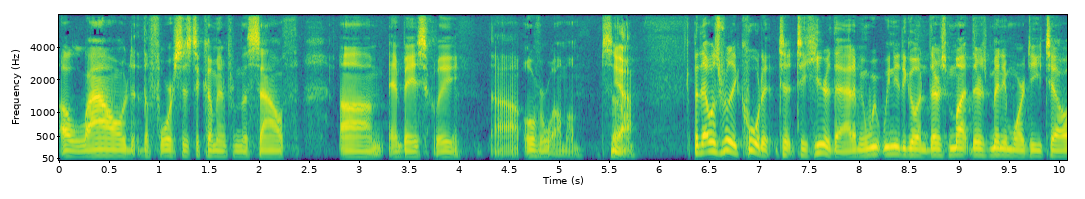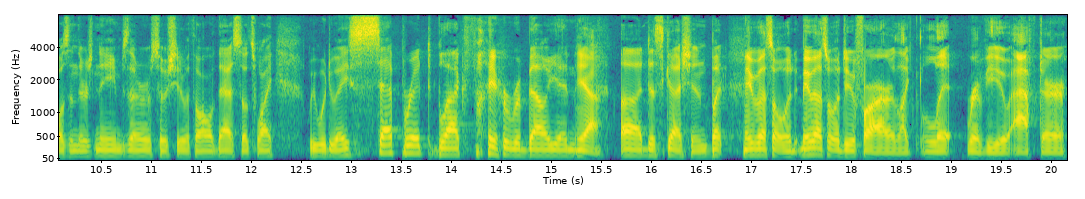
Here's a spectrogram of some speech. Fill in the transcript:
allowed the forces to come in from the south um, and basically uh, overwhelm them. So, Yeah. But that was really cool to, to, to hear that. I mean, we, we need to go and there's mu- there's many more details and there's names that are associated with all of that. So that's why we would do a separate Blackfire Rebellion Yeah. uh, discussion. But Maybe that's what we'll, maybe that's what we'll do for our like lit review after.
